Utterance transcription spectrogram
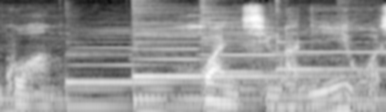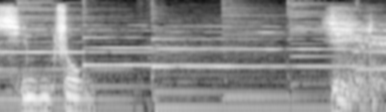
光，唤醒了你我心中一缕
